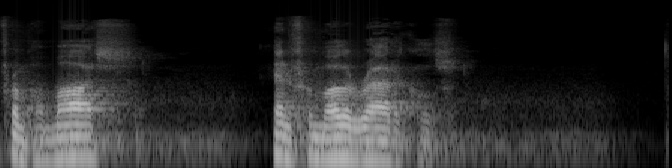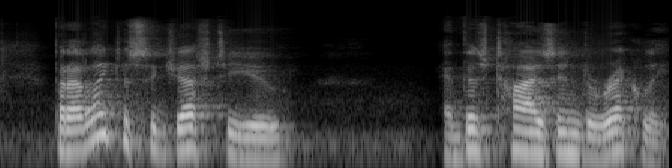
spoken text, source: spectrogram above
from Hamas, and from other radicals. But I'd like to suggest to you, and this ties in directly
